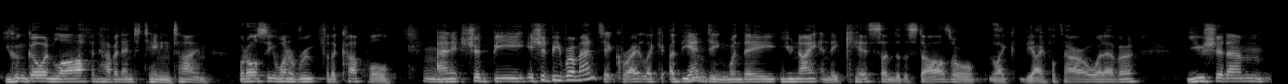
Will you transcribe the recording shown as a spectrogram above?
You can go and laugh and have an entertaining time, but also you want to root for the couple Hmm. and it should be it should be romantic, right? Like at the Yeah. ending when they unite and they kiss under the stars or like the Eiffel Tower or whatever, you should um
